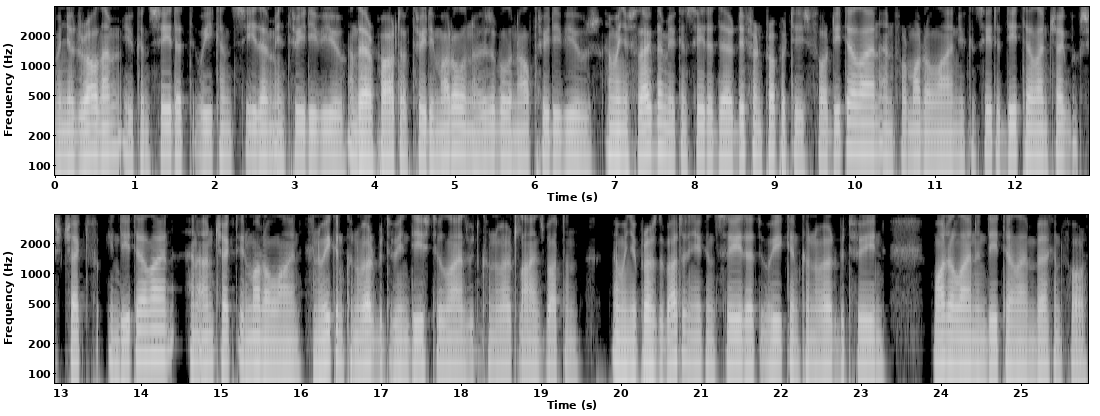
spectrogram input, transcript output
when you draw them, you can see that we can see them in 3D view and they are part of 3D model and visible in all 3D views. And when you select them, you can see that there are different properties for detail line and for model line. You can see the detail line checkbox is checked in detail line and unchecked in model line. And we can convert between these two lines with convert lines button. And when you press the button, you can see that we can convert between model line and detail line back and forth.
